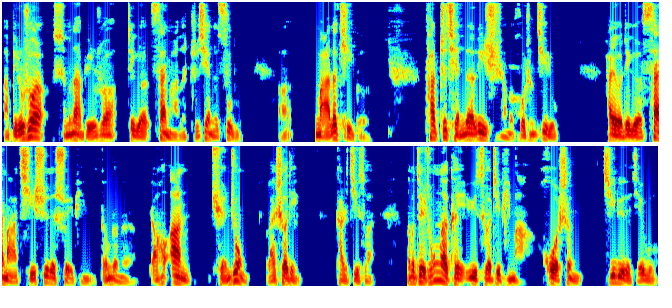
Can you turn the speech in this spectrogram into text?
啊。比如说什么呢？比如说这个赛马的直线的速度啊，马的体格，它之前的历史上的获胜记录，还有这个赛马骑师的水平等等的，然后按权重来设定，开始计算。那么最终呢，可以预测这匹马获胜几率的结果。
